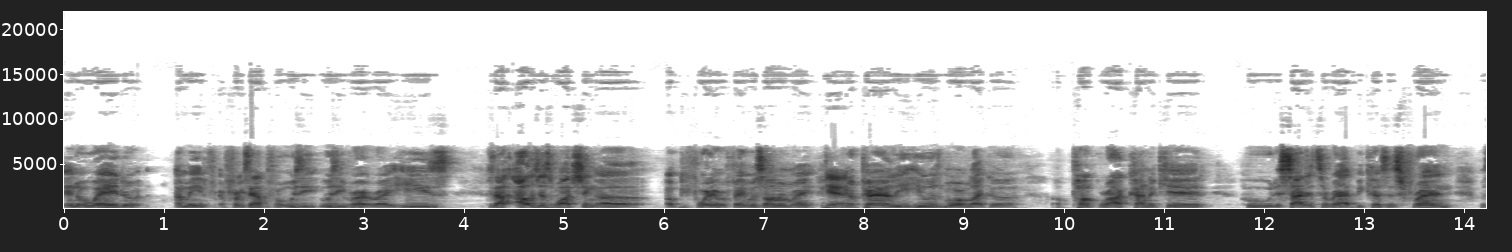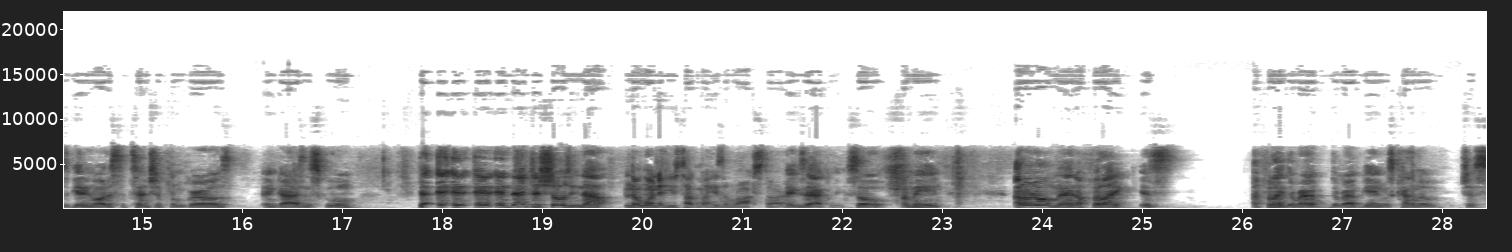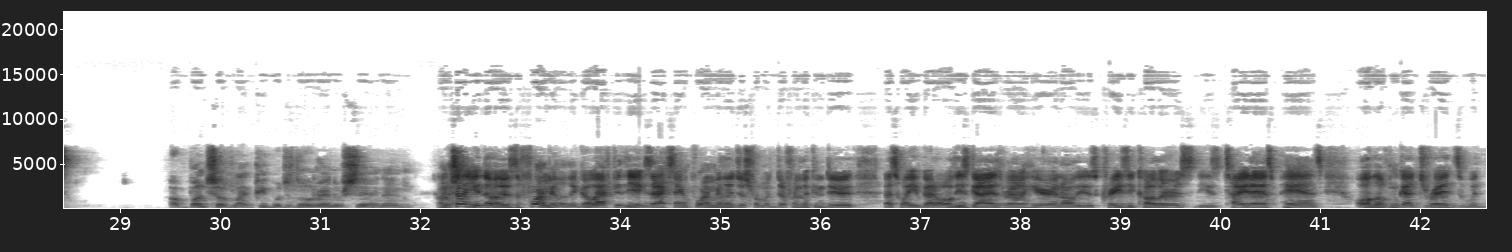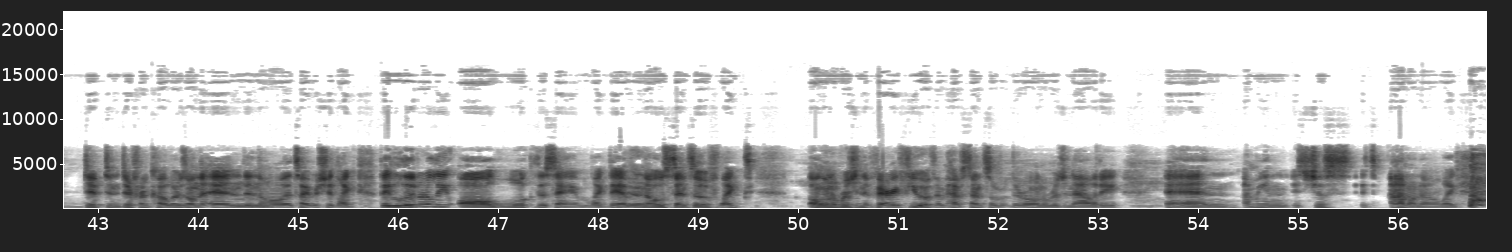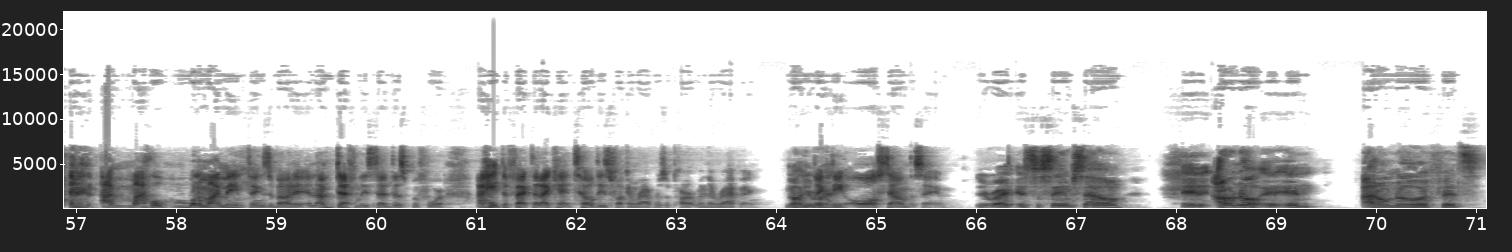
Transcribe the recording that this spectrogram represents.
in a way to, I mean, for, for example, for Uzi Uzi Vert, right? He's because I, I was just watching uh Uh, before they were famous on him, right? Yeah. And apparently he was more of like a a punk rock kind of kid who decided to rap because his friend was getting all this attention from girls and guys in school. That and, and, and that just shows you now no wonder he's talking about he's a rock star. Exactly. So I mean, I don't know, man. I feel like it's, I feel like the rap the rap game is kind of just a bunch of like people just doing random shit, and then I'm telling you, no, there's a formula. They go after the exact same formula, just from a different looking dude. That's why you've got all these guys around here in all these crazy colors, these tight ass pants. All of them got dreads with dipped in different colors on the end and Mhm. all that type of shit. Like they literally all look the same. Like they have Yeah. no sense of like own origin. Very few of them have sense of their own originality. And I mean, it's just it's I don't know. Like I'm my whole one of my main things about it, and I've definitely said this before. I hate the fact that I can't tell these fucking rappers apart when they're rapping. no, you're like right. they all sound the same. You're right. It's the same sound, and I don't know, and, and I don't know if it's,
